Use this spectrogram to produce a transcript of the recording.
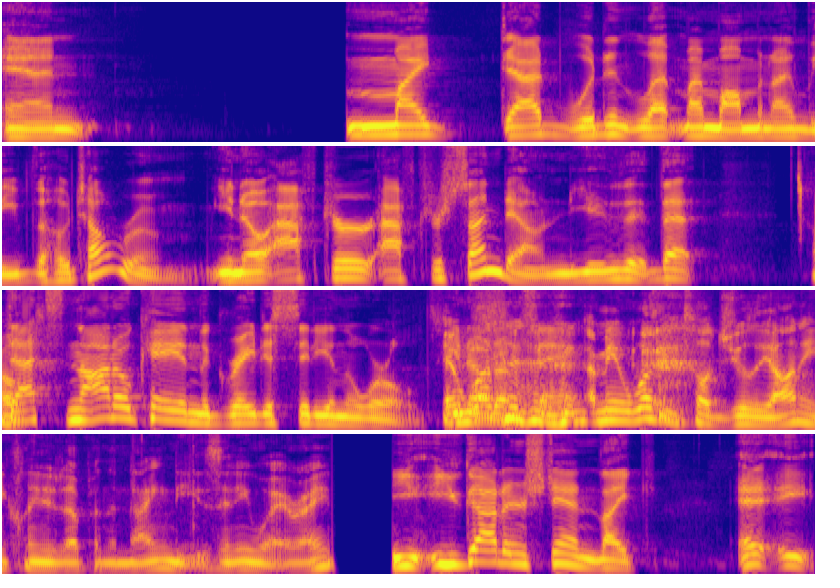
and my dad wouldn't let my mom and I leave the hotel room. You know, after after sundown. You, that oh. that's not okay in the greatest city in the world. You It know what I'm saying? I mean, it wasn't until Giuliani cleaned it up in the '90s, anyway, right? you, you got to understand like it- it-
